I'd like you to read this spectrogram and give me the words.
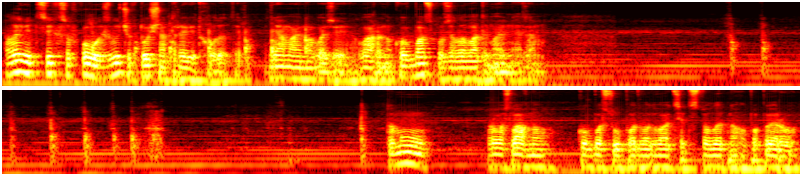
Але від цих совкових звичок точно треба відходити. Я маю на увазі варену ковбаску заливати майонезом. Тому православну ковбасу по 2,20 столетного паперу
